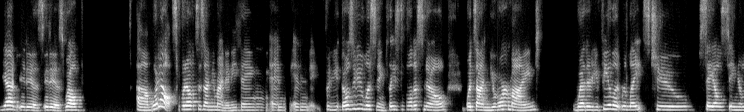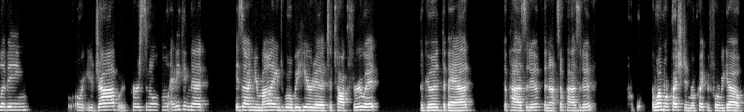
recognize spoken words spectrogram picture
yeah, it is. It is. Well, um, what else? What else is on your mind? Anything? And and for you, those of you listening, please let us know what's on your mind, whether you feel it relates to sales, senior living, or your job or personal, anything that is on your mind. We'll be here to to talk through it, the good, the bad, the positive, the not so positive. One more question, real quick, before we go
